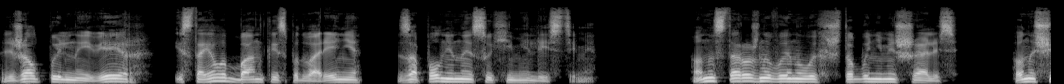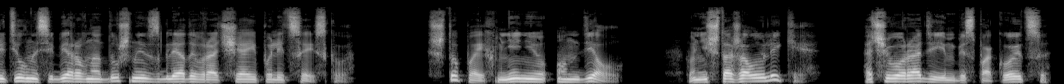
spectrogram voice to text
лежал пыльный веер и стояла банка из-под варенья, заполненная сухими листьями. Он осторожно вынул их, чтобы не мешались. Он ощутил на себе равнодушные взгляды врача и полицейского. Что, по их мнению, он делал? Уничтожал улики? А чего ради им беспокоиться?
